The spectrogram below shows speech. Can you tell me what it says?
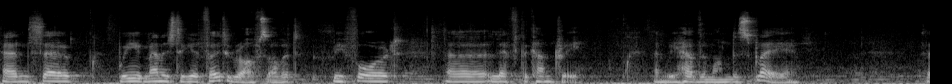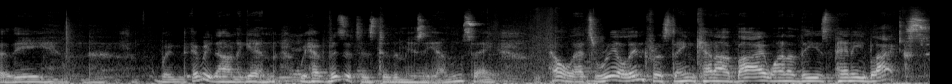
And so we managed to get photographs of it before it uh, left the country. And we have them on display. So the when every now and again we have visitors to the museum saying, "Oh, that's real interesting. Can I buy one of these penny blacks?"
